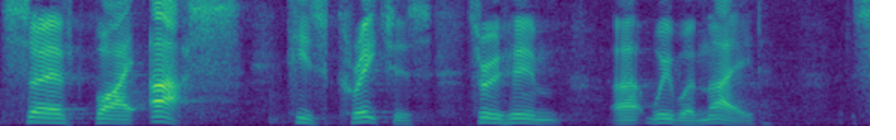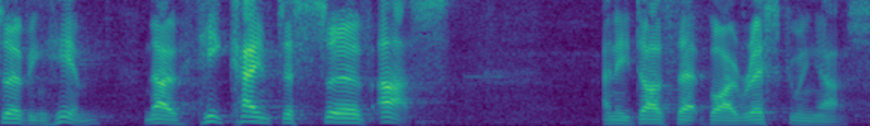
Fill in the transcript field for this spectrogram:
served by us, His creatures through whom uh, we were made, serving Him no, he came to serve us. And he does that by rescuing us.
